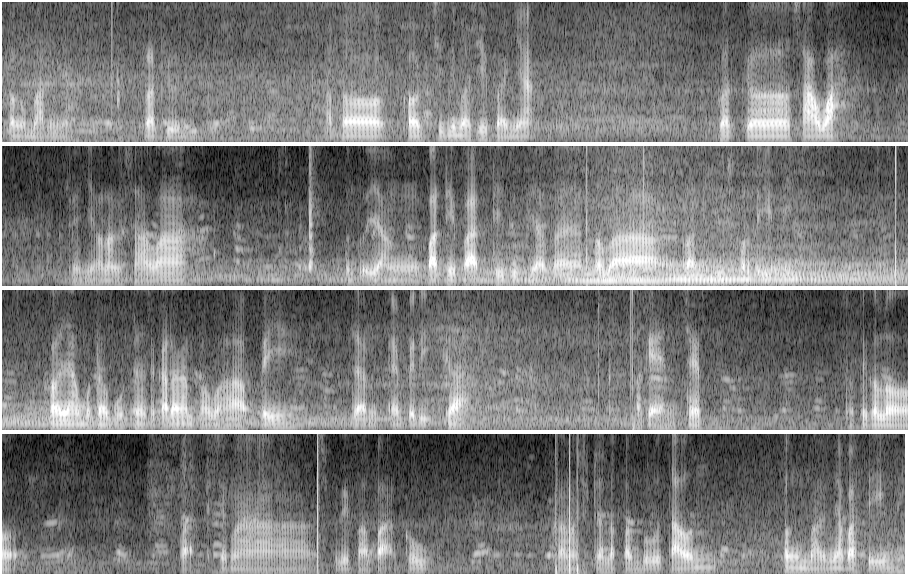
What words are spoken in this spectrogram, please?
penggemarnya radio ini. Atau kalau di sini masih banyak buat ke sawah. Banyak orang ke sawah untuk yang padi-padi itu biasanya bawa radio seperti ini. Kalau yang muda-muda sekarang kan bawa HP dan MP3 pakai handset. Tapi kalau Pak sama seperti bapakku karena sudah 80 tahun penggemarnya pasti ini.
